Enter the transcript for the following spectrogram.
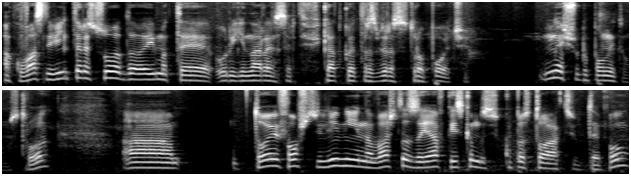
Ако вас не ви интересува да имате оригинален сертификат, който разбира се струва повече, нещо допълнително струва, а, той в общи линии на вашата заявка искам да си купя 100 акции от Apple,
